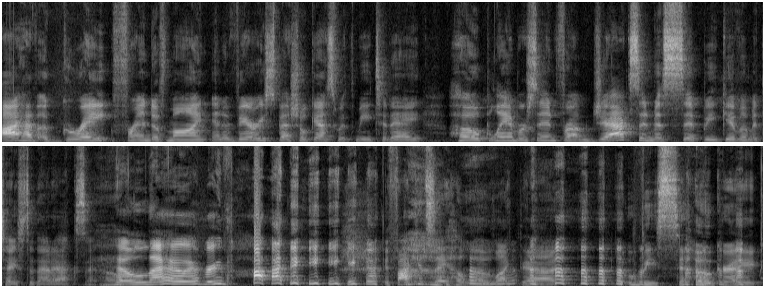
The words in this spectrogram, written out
I have a great friend of mine and a very special guest with me today, Hope Lamberson from Jackson, Mississippi. Give him a taste of that accent. Hope. Hello, everybody. If I could say hello like that, it would be so great.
